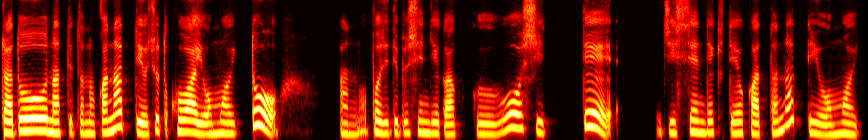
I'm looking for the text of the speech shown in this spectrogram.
らどうなってたのかなっていうちょっと怖い思いと、あのポジティブ心理学を知って実践できてよかったなっていう思い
